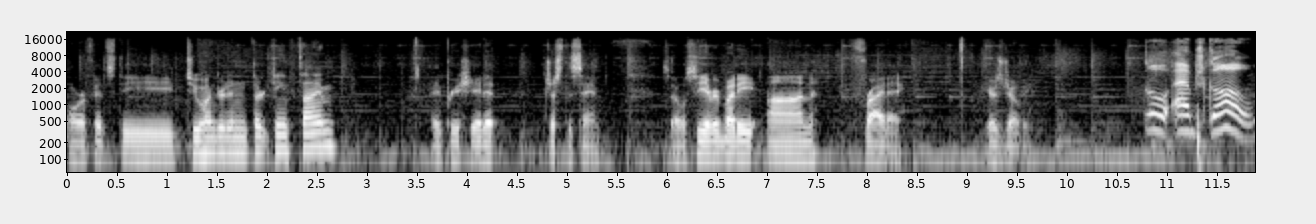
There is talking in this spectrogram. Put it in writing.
or if it's the 213th time, I appreciate it just the same. So we'll see everybody on Friday. Here's Jovi. Go, Abs, go.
